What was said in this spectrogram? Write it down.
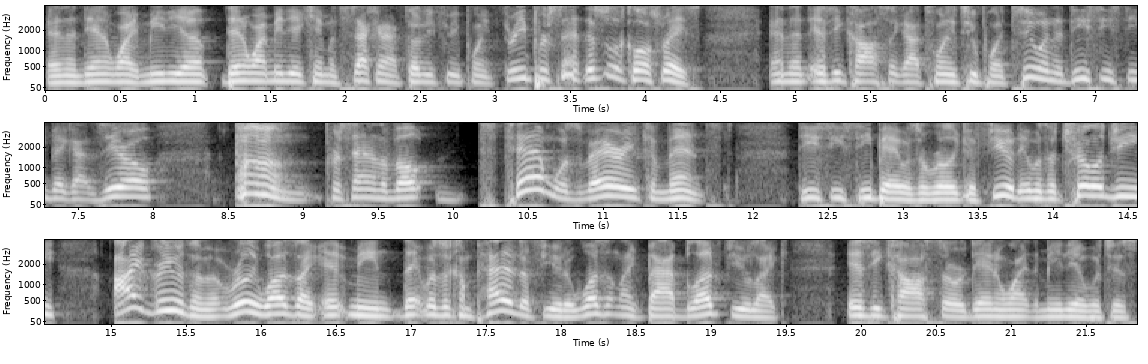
and then Dana White Media. Dana White Media came in second at 33.3%. This was a close race. And then Izzy Costa got 22.2 and the DC Stipe got 0% of the vote. Tim was very convinced DC Stipe was a really good feud. It was a trilogy. I agree with him. It really was like, I mean, it was a competitive feud. It wasn't like bad blood feud like Izzy Costa or Dana White, the media, which is,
